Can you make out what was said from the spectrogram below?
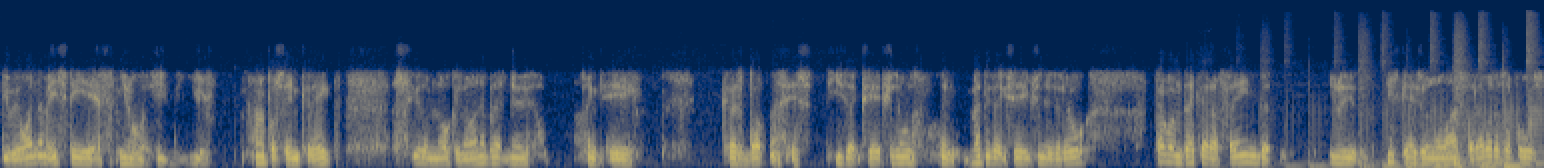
do we want them to stay? If you know, you're 100 percent correct. I feel them knocking on a bit now. I think uh, Chris Burton is he's exceptional, and maybe the exception is the rule. Power and Dicker are fine, but you know these guys will not last forever, I suppose.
